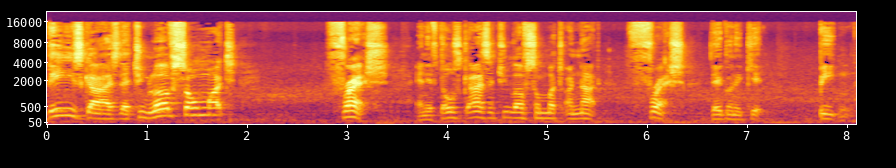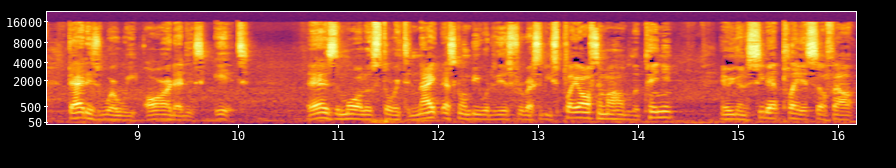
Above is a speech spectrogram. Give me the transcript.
these guys that you love so much fresh. And if those guys that you love so much are not fresh, they're going to get beaten. That is where we are. That is it. That is the moral of the story tonight. That's going to be what it is for the rest of these playoffs, in my humble opinion. And we're going to see that play itself out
